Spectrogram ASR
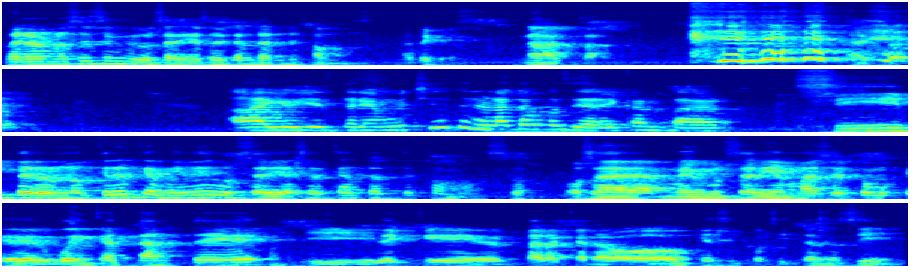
bueno, no sé si me gustaría ser cantante famoso, no te creas. No, actuar. Actuar. Ay, oye, estaría muy chido tener la capacidad de cantar. Sí, pero no creo que a mí me gustaría ser cantante famoso. O sea, me gustaría más ser como que buen cantante y de que para karaoke y cositas así,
